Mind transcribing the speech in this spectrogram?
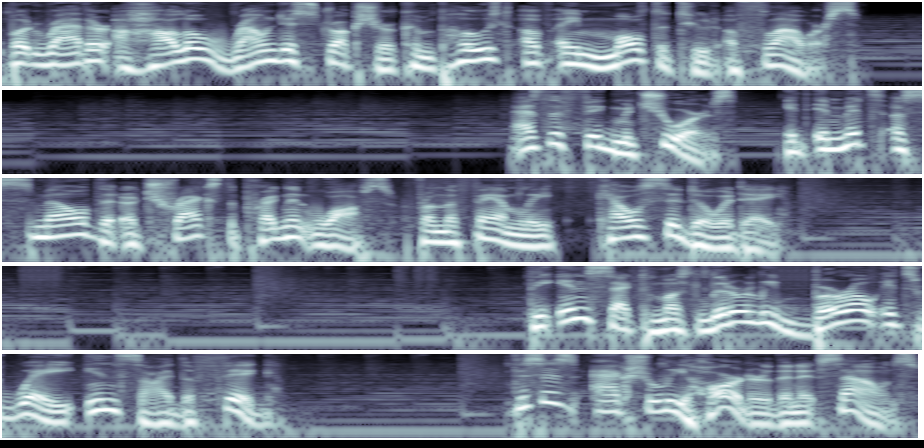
but rather a hollow, rounded structure composed of a multitude of flowers. As the fig matures, it emits a smell that attracts the pregnant wasps from the family Chalcidoidae. The insect must literally burrow its way inside the fig. This is actually harder than it sounds,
